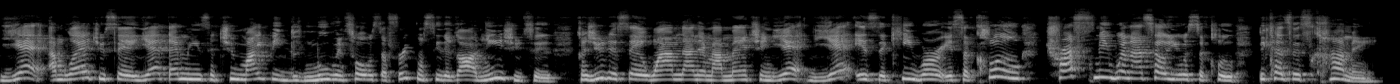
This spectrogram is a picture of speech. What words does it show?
Yet, I'm glad you said yet. That means that you might be moving towards the frequency that God needs you to. Because you just said, why I'm not in my mansion yet. Yet is the key word. It's a clue. Trust me when I tell you it's a clue because it's coming.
